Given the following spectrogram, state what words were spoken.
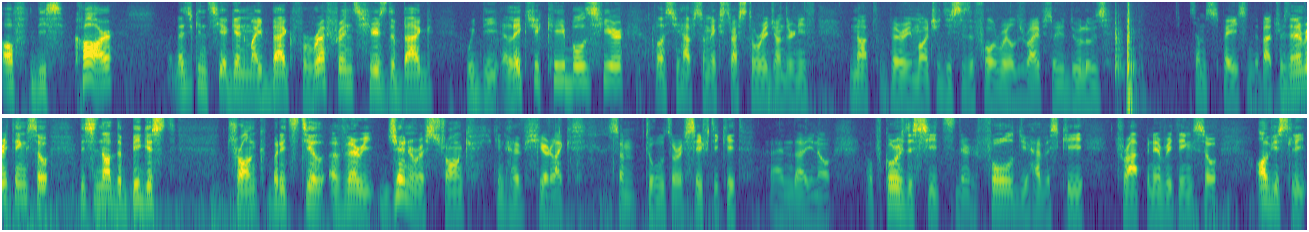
of this car. As you can see again, my bag for reference. Here's the bag with the electric cables here. Plus you have some extra storage underneath. Not very much. This is a four wheel drive, so you do lose some space in the batteries and everything. So this is not the biggest trunk, but it's still a very generous trunk. You can have here like some tools or a safety kit. And uh, you know, of course the seats, they're fold, you have a ski trap and everything. So Obviously,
